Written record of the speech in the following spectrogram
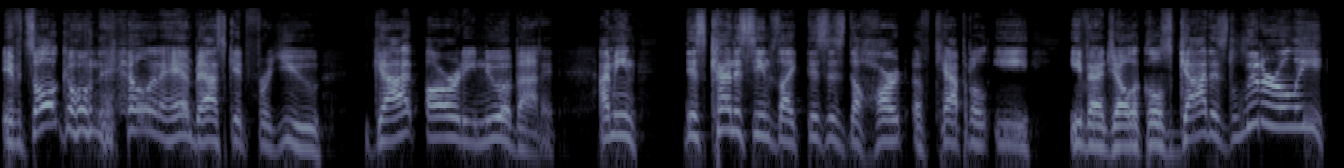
If it's all going to hell in a handbasket for you, God already knew about it. I mean, this kind of seems like this is the heart of capital E evangelicals. God is literally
